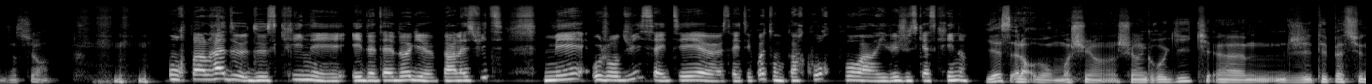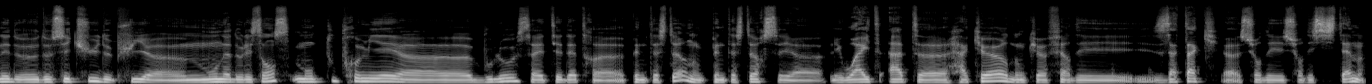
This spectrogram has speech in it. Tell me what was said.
Bien sûr. On reparlera de, Screen et, Datadog par la suite, mais aujourd'hui, ça a été euh, ça a été quoi ton parcours pour arriver jusqu'à Screen? Yes, alors bon, moi je suis un je suis un gros geek. Euh, j'ai été passionné de, de sécu depuis euh, mon adolescence. Mon tout premier boulot, ça a été d'être pentester. Donc pentester, c'est les white hat hackers, donc faire des attaques sur des sur des systèmes.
